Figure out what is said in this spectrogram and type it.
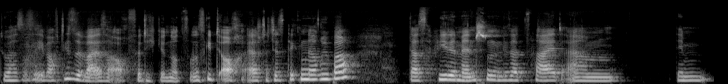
du hast es eben auf diese Weise auch für dich genutzt. Und es gibt auch äh, Statistiken darüber, dass viele Menschen in dieser Zeit ähm, den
